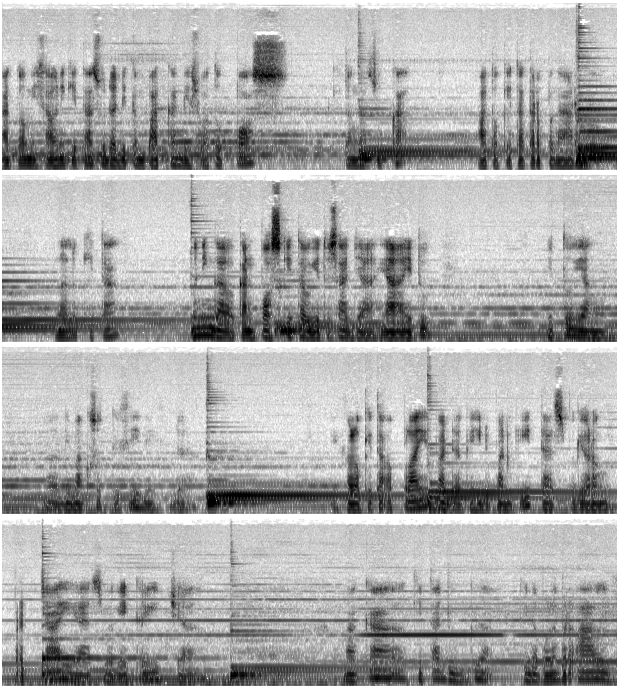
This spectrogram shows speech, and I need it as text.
Atau misalnya kita sudah ditempatkan di suatu pos kita nggak suka atau kita terpengaruh lalu kita meninggalkan pos kita begitu saja. Ya itu itu yang uh, dimaksud di sini sudah kalau kita apply pada kehidupan kita sebagai orang percaya sebagai gereja maka kita juga tidak boleh beralih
